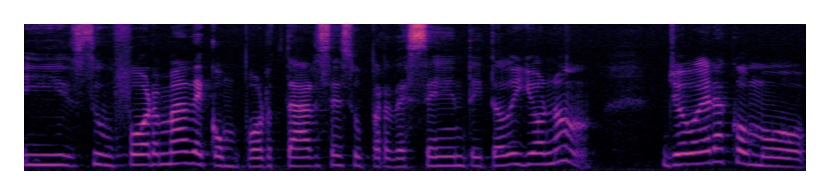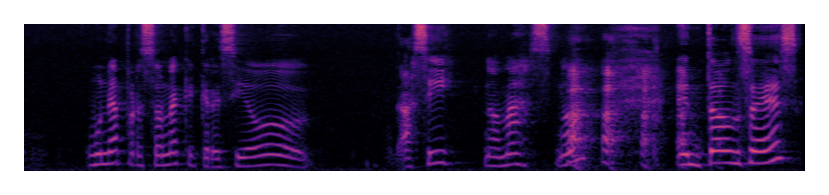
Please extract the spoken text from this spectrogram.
y su forma de comportarse súper decente y todo, y yo no. Yo era como una persona que creció así, nomás, ¿no? Entonces,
